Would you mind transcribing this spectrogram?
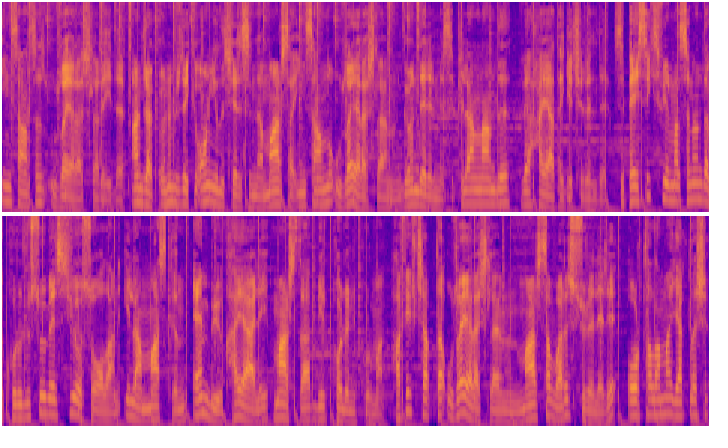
insansız uzay araçlarıydı. Ancak önümüzdeki 10 yıl içerisinde Mars'a insanlı uzay araçlarının gönderilmesi planlandı ve hayata geçirildi. SpaceX firmasının da kurucusu ve CEO'su olan Elon Musk'ın en büyük hayali Mars'ta bir koloni kurmak. Hafif çapta uzay araçlarının Mars'a varış süreleri ortalama yaklaşık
